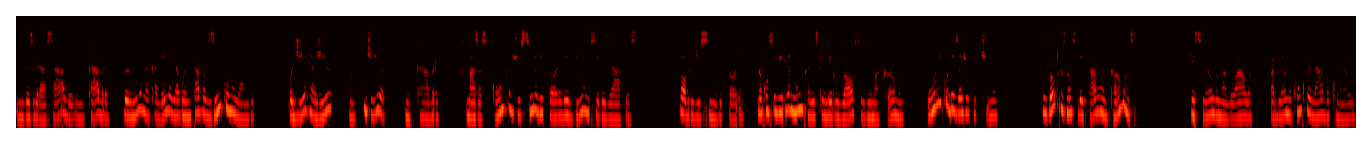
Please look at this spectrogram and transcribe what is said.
um desgraçado, um cabra, dormia na cadeia e aguentava zinco no lombo. Podia reagir? Não podia. Um cabra. Mas as contas de Sinha Vitória deviam ser exatas. Pobre de Sinha Vitória, não conseguiria nunca estender os ossos numa cama, o único desejo que tinha. Os outros não se deitavam em camas? Receando magoá-la, Fabiano concordava com ela,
